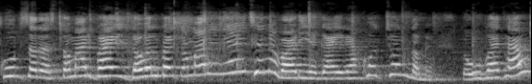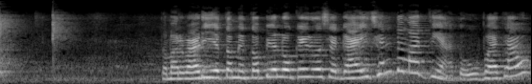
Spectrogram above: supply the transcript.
ખૂબ સરસ. તમારી ભાઈ, ધવલભાઈ, તમારી ન્યાય છે ને? વાડીએ ગાય રાખો જ છો ને તમે? તો ઊભા થાવ. તમારી વાડીએ તમે તબેલો કર્યો છે, ગાય છે ને તમારે ત્યાં? તો ઊભા થાવ.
